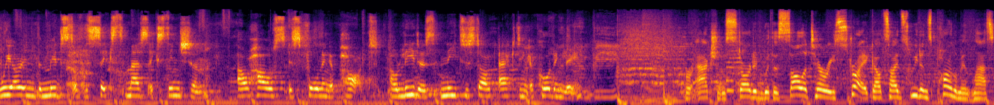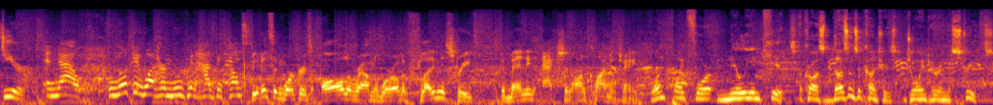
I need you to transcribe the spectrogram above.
We are in the midst of the sixth mass extinction. Our house is falling apart. Our leaders need to start acting accordingly. Her actions started with a solitary strike outside Sweden's parliament last year. And now, look at what her movement has become. Students and workers all around the world are flooding the streets demanding action on climate change. 1.4 million kids across dozens of countries joined her in the streets.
